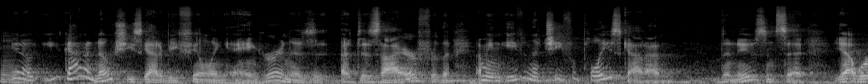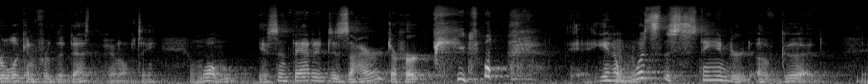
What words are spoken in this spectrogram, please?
You hmm. know, you got to know she's got to be feeling anger and is a, desire for the. I mean, even the chief of police got on the news and said, "Yeah, we're looking for the death penalty." Well, mm-hmm. isn't that a desire to hurt people? you know, mm-hmm. what's the standard of good? Yeah.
